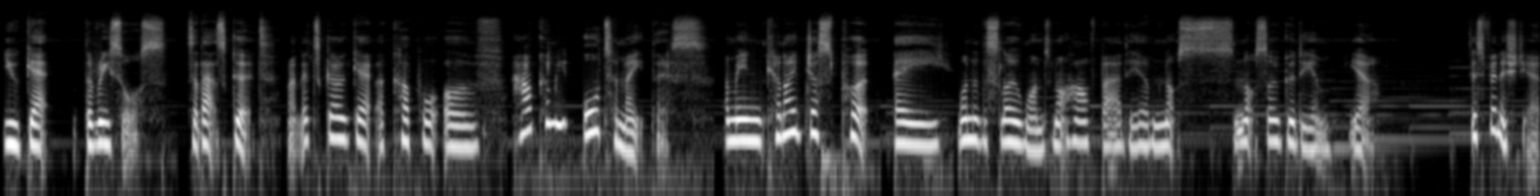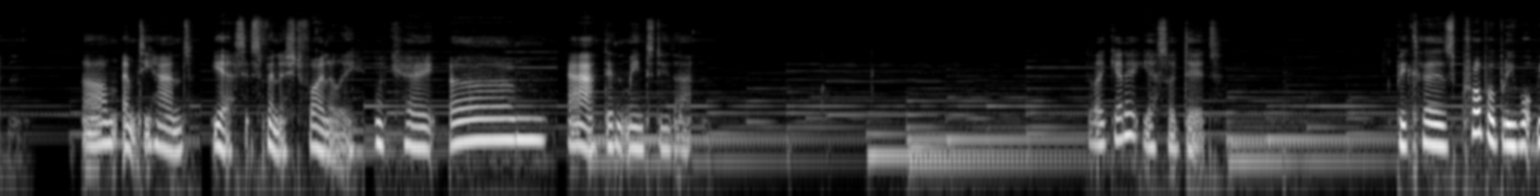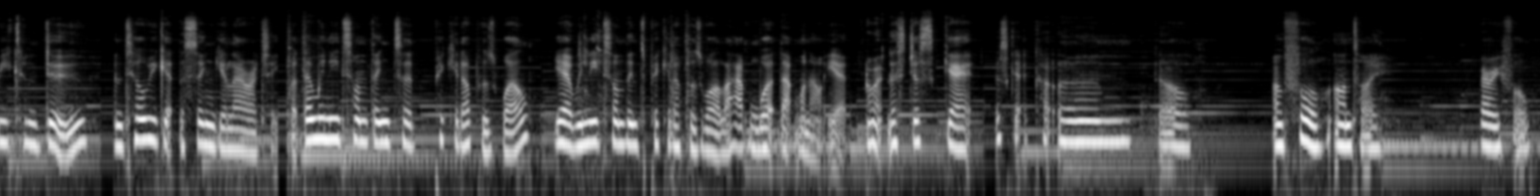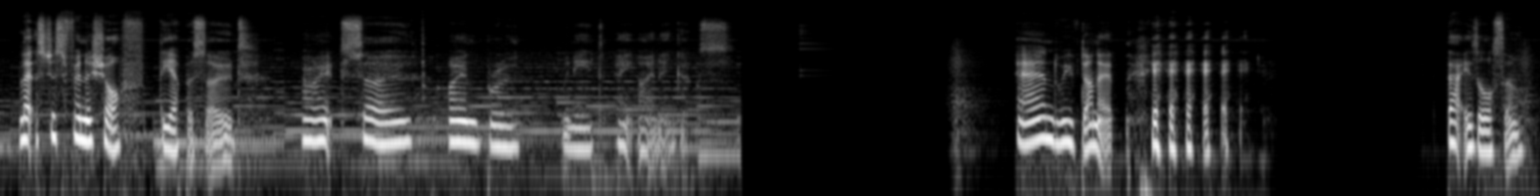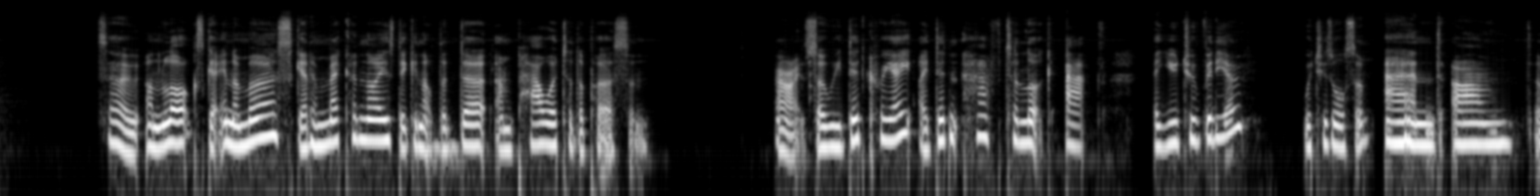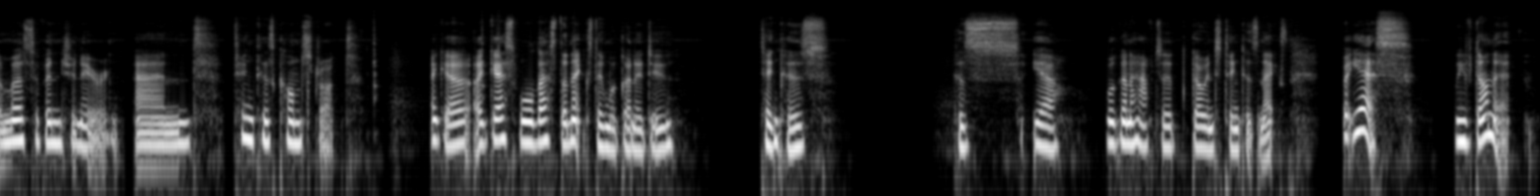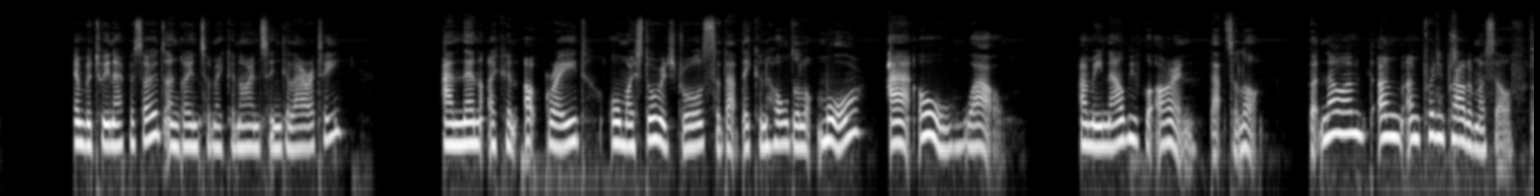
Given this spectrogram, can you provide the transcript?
you get the resource. So that's good. Right, let's go get a couple of... How can we automate this? I mean, can I just put a... One of the slow ones, not half badium, not, not so goodium. Yeah. Is this finished yet? Um, empty hand. Yes, it's finished, finally. Okay, um... Ah, didn't mean to do that. Did I get it? Yes, I did because probably what we can do until we get the singularity. But then we need something to pick it up as well. Yeah, we need something to pick it up as well. I haven't worked that one out yet. All right, let's just get, let's get a cut. Um, oh, I'm full, aren't I? Very full. Let's just finish off the episode. All right, so iron brew. We need eight iron ingots. And we've done it. that is awesome. So, unlocks getting immersed, getting mechanized, digging up the dirt, and power to the person. Alright, so we did create. I didn't have to look at a YouTube video, which is awesome. And um, immersive engineering and Tinker's construct. I go. I guess. Well, that's the next thing we're going to do. Tinkers, because yeah, we're going to have to go into Tinkers next. But yes, we've done it in between episodes, I'm going to make an iron singularity. And then I can upgrade all my storage drawers so that they can hold a lot more. Uh, oh, wow. I mean, now we've got iron. That's a lot. But no, I'm, I'm, I'm pretty proud of myself.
